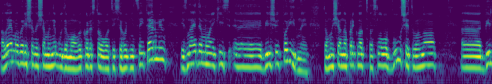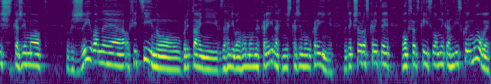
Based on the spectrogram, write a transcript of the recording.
Але ми вирішили, що ми не будемо використовувати сьогодні цей термін і знайдемо якийсь е, більш відповідний. Тому що, наприклад, слово булшит, воно е, більш, скажімо, вживане офіційно в Британії, взагалі в англомовних країнах, ніж, скажімо, в Україні. От якщо розкрити Оксфордський словник англійської мови,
